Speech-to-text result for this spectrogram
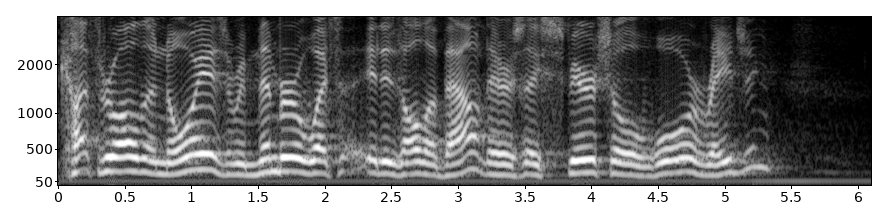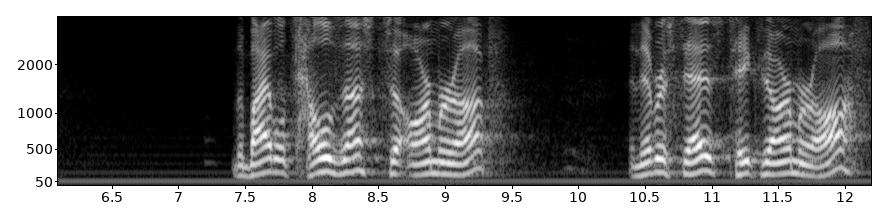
cut through all the noise and remember what it is all about. There's a spiritual war raging. The Bible tells us to armor up. It never says take the armor off.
